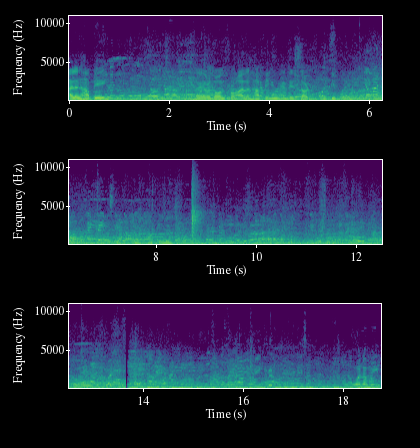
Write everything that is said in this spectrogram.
Island hopping. Okay, we're going for island hopping, and these are the people who are hopping. Wanna vape?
